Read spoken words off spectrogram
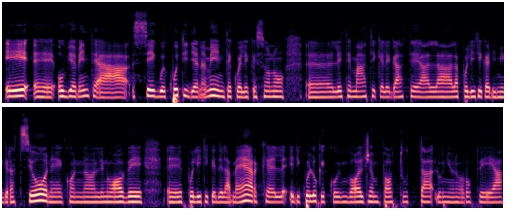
e eh, ovviamente ha, segue quotidianamente quelle che sono eh, le tematiche legate alla, alla politica di di migrazione, con le nuove eh, politiche della Merkel e di quello che coinvolge un po' tutta l'Unione Europea.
